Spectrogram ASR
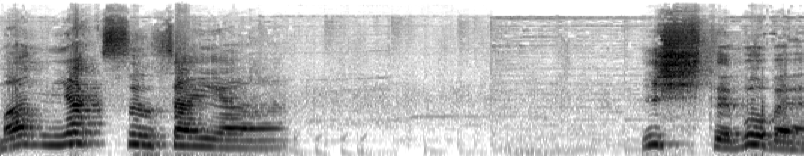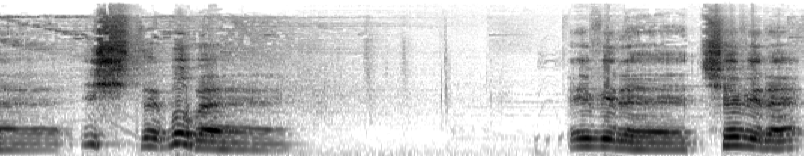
Manyaksın sen ya. İşte bu be. İşte bu be. evire çevire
